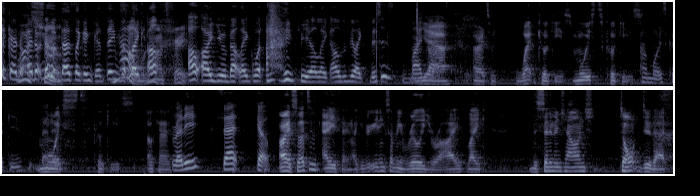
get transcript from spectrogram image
like I, don't Well, I don't know if that's like a good thing, but like I'll great. I'll argue about like what I feel. Like I'll just be like, this is my yeah. thoughts. All right. So wet cookies, moist cookies, Uh, moist cookies. better. moist cookies. Okay. Ready, set, go. All right, so that's with anything. Like if you're eating something really dry, like the cinnamon challenge, don't do that.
